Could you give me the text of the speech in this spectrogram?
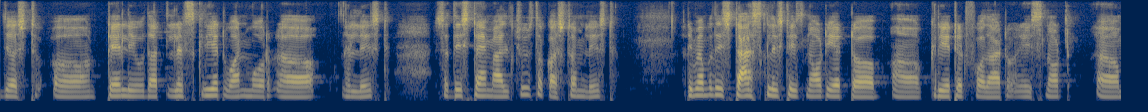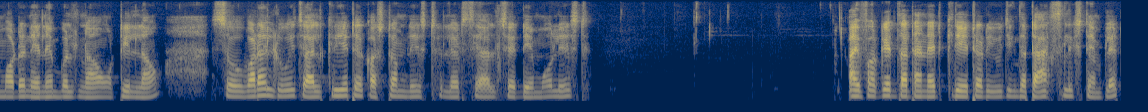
just uh, tell you that let's create one more uh, list. So this time I'll choose the custom list. Remember this task list is not yet uh, uh, created for that. It's not uh, modern enabled now till now. So what I'll do is I'll create a custom list. Let's say I'll say demo list. I forget that and had created using the task list template.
